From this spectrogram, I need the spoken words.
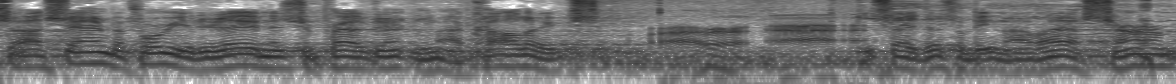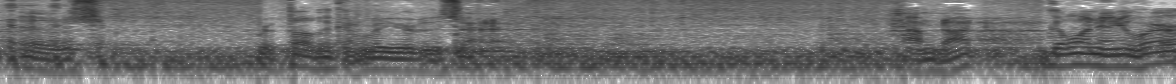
So I stand before you today, Mr. President, and my colleagues to say this will be my last term as Republican leader of the Senate. I'm not going anywhere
